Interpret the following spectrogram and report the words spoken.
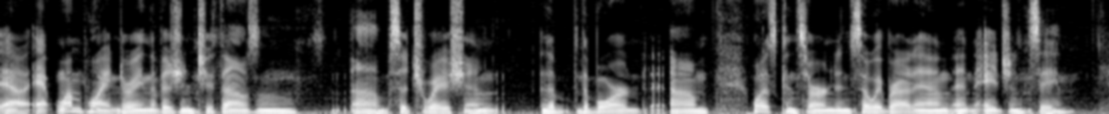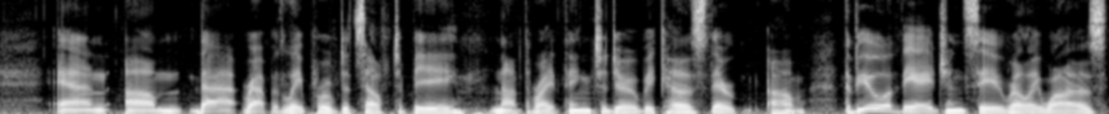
uh, at one point during the Vision 2000 um, situation, the, the board um, was concerned, and so we brought in an agency. And um, that rapidly proved itself to be not the right thing to do because um, the view of the agency really was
